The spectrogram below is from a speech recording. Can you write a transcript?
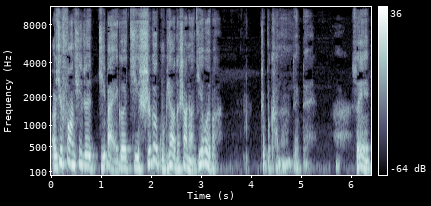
而去放弃这几百个、几十个股票的上涨机会吧。这不可能，对不对啊？所以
